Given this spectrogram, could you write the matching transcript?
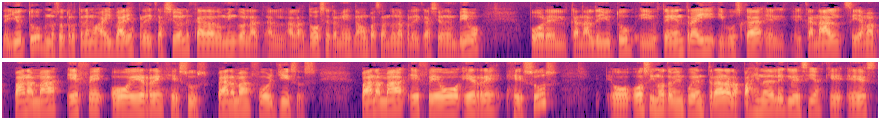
de, YouTube. Nosotros tenemos ahí varias predicaciones. Cada domingo a, las 12 también estamos pasando una predicación en vivo por el canal de YouTube y usted entra ahí y busca el, el canal, se llama Panamá F-O-R Jesús, Panamá for Jesus, Panamá F-O-R Jesús o, si no, también puede entrar a la página de la iglesia que es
